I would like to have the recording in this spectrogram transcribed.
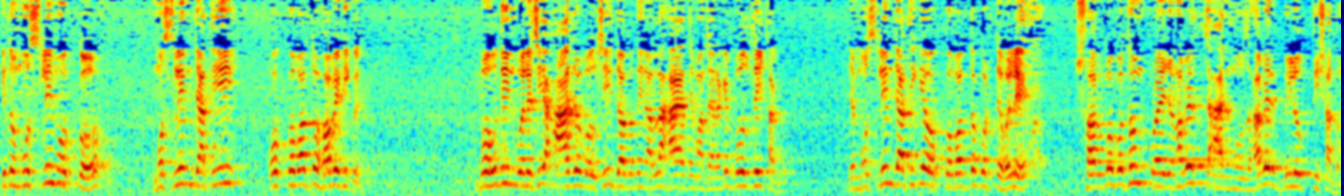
কিন্তু মুসলিম ঐক্য, মুসলিম জাতি ঐক্যবদ্ধ হবে কি করে? বহুদিন বলেছি, আজও বলছি, যতদিন আল্লাহ হায়াতে মাচায় রাখে, বলতেই থাকব। যে মুসলিম জাতিকে ঐক্যবদ্ধ করতে হলে সর্বপ্রথম প্রয়োজন হবে চার মুজহাবের বিলুপ্তি সাধন।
